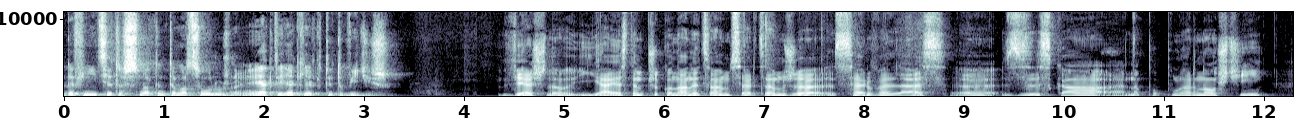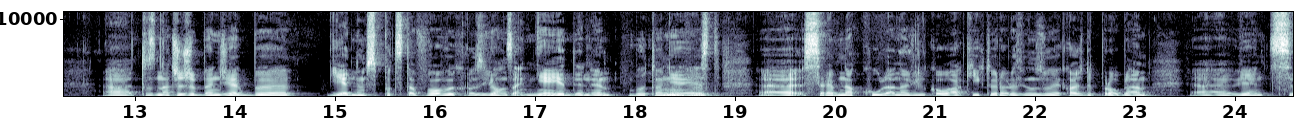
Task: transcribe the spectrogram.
definicje też na ten temat są różne. Nie? Jak, ty, jak, jak ty to widzisz? Wiesz, no, ja jestem przekonany całym sercem, że serverless e, zyska e, na popularności. To znaczy, że będzie jakby jednym z podstawowych rozwiązań, nie jedynym, bo to nie mhm. jest e, srebrna kula na wilkołaki, która rozwiązuje każdy problem, więc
